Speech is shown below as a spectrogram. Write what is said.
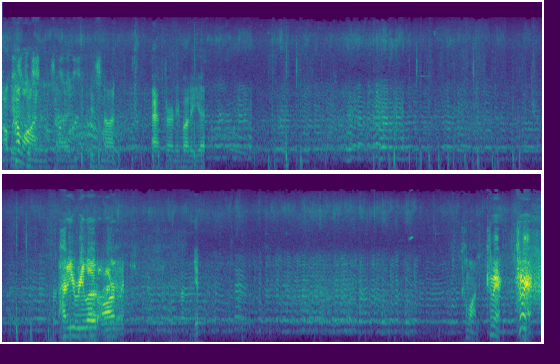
Oh, He's come on. inside. He's not after anybody yet. How do you reload R? Yep. Come on. Come here. Come here!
